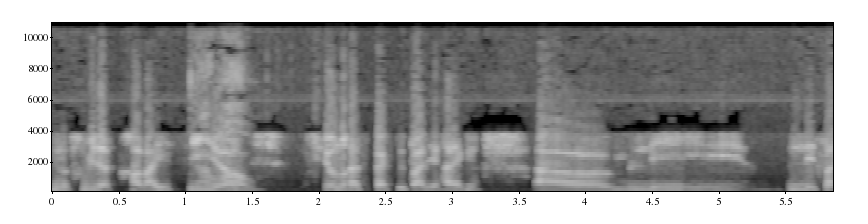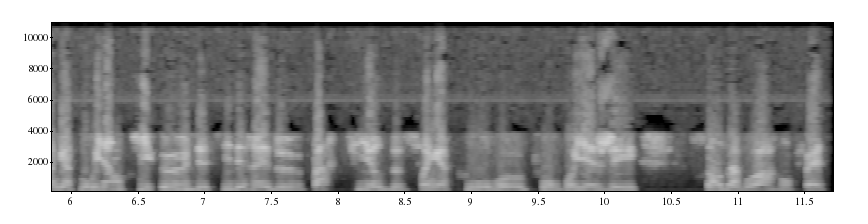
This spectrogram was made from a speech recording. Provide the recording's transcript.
notre visa de travail si, ah, si on ne respecte pas les règles. les les Singapouriens qui, eux, décideraient de partir de Singapour euh, pour voyager sans avoir, en fait,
